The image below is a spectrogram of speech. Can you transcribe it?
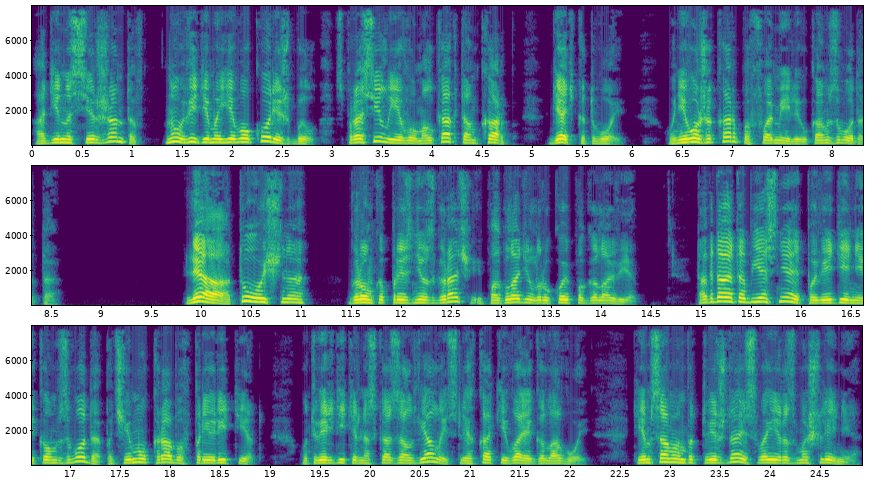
один из сержантов, ну, видимо, его кореш был, спросил его, мол, как там Карп, дядька твой? У него же Карпов фамилия у комзвода-то. «Ля, точно!» — громко произнес грач и погладил рукой по голове. «Тогда это объясняет поведение комвзвода, почему Крабов приоритет», — утвердительно сказал Вялый, слегка кивая головой, тем самым подтверждая свои размышления.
